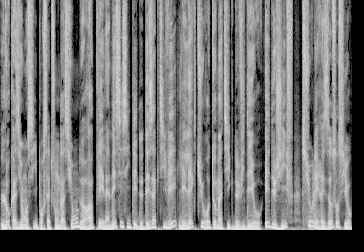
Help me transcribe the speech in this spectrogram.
L'occasion aussi pour cette fondation de rappeler la nécessité de désactiver les lectures automatiques de vidéos et de gifs sur les réseaux sociaux.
